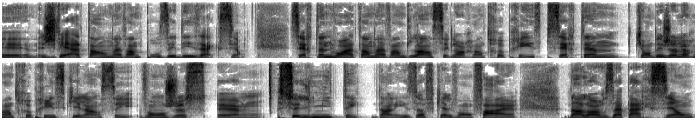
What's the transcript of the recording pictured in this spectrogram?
euh, je vais attendre avant de poser des actions. Certaines vont attendre avant de lancer leur entreprise, puis certaines qui ont déjà leur entreprise qui est lancée vont juste euh, se limiter dans les offres qu'elles vont faire, dans leurs apparitions,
